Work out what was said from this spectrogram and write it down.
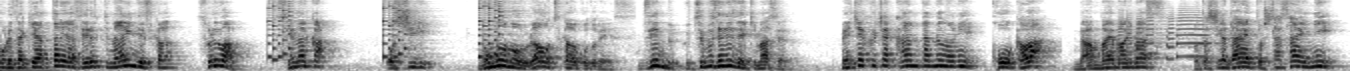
これだけやったら痩せるってないんですか？それは背中、お尻、ももの裏を使うことです。全部うつ伏せでできます。めちゃくちゃ簡単なのに効果は何倍もあります。私がダイエットした際に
